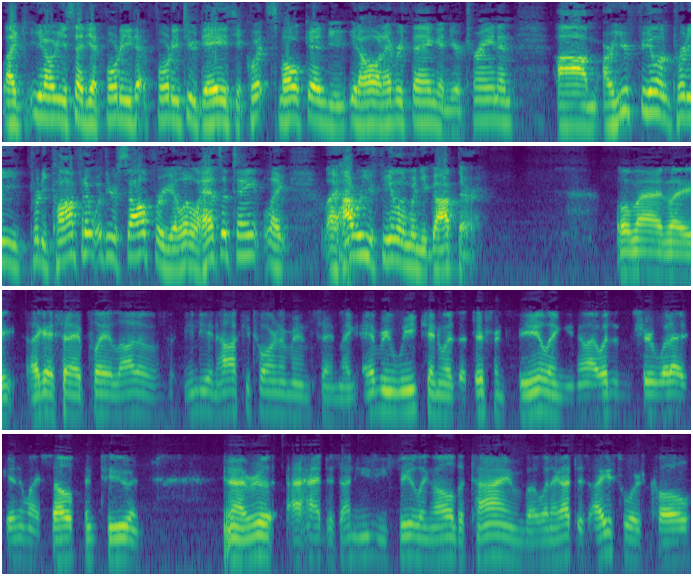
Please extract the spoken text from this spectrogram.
Like you know, you said you had 40, 42 days. You quit smoking. You you know, and everything, and you're training. Um, are you feeling pretty pretty confident with yourself, or are you a little hesitant? Like like how were you feeling when you got there? Oh man, like like I said, I play a lot of Indian hockey tournaments, and like every weekend was a different feeling. You know, I wasn't sure what I was getting myself into, and you know, I really I had this uneasy feeling all the time. But when I got this Ice Wars call,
